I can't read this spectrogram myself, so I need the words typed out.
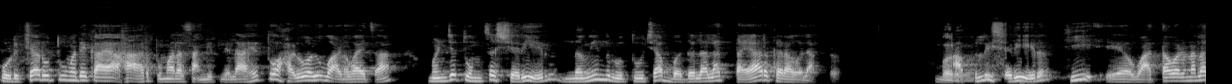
पुढच्या ऋतूमध्ये काय आहार तुम्हाला सांगितलेला आहे तो हळूहळू वाढवायचा. म्हणजे तुमचं शरीर नवीन ऋतूच्या बदलाला तयार करावं लागतं. आपलं शरीर ही वातावरणाला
